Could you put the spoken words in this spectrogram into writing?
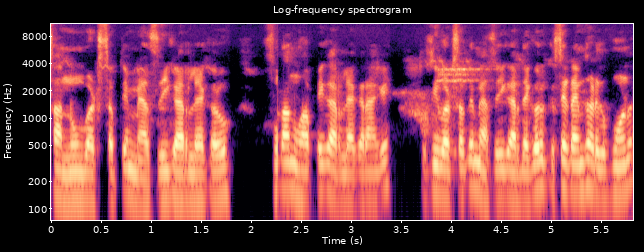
ਸਾਨੂੰ WhatsApp ਤੇ ਮੈਸੇਜ ਕਰ ਲਿਆ ਕਰੋ। ਫੋਨ ਤੁਹਾਨੂੰ ਆਪੇ ਕਰ ਲਿਆ ਕਰਾਂਗੇ। ਤੁਸੀਂ WhatsApp ਤੇ ਮੈਸੇਜ ਕਰ ਦਿਆ ਕਰੋ, ਕਿਸੇ ਟਾਈਮ ਸਾਡੇ ਕੋਲ ਫੋਨ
